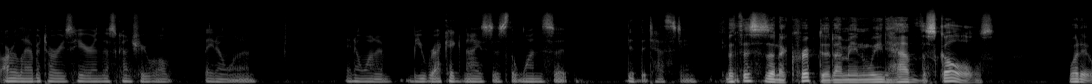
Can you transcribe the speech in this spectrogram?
our laboratories here in this country, well, they don't want to they don't want to be recognized as the ones that did the testing. But this isn't a cryptid. I mean, we have the skulls. What it,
